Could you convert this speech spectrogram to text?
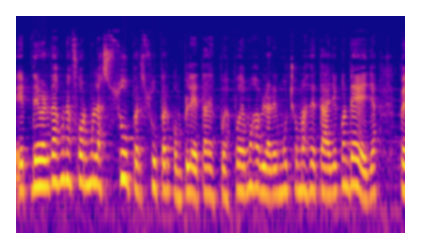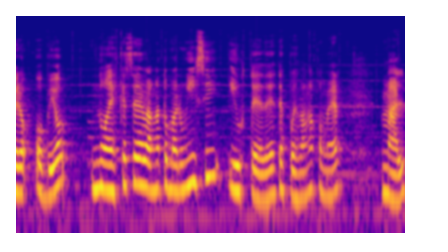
Eh, de verdad es una fórmula súper, súper completa. Después podemos hablar en mucho más detalle con de ella, pero obvio no es que se van a tomar un easy y ustedes después van a comer mal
